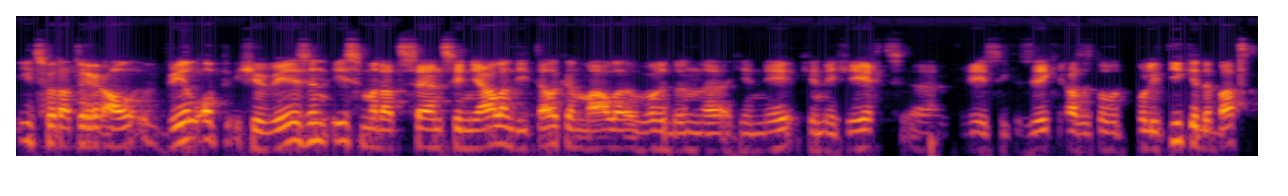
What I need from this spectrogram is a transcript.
iets wat er al veel op gewezen is, maar dat zijn signalen die telkens malen worden uh, genegeerd, uh, vrees ik. Zeker als het over het politieke debat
